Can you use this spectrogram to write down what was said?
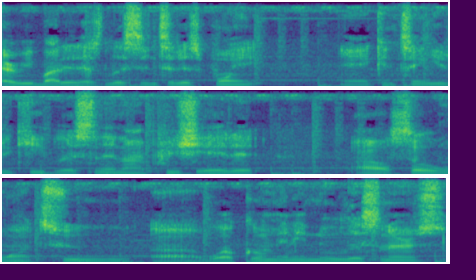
everybody that's listened to this point and continue to keep listening. I appreciate it. I also want to uh, welcome any new listeners.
